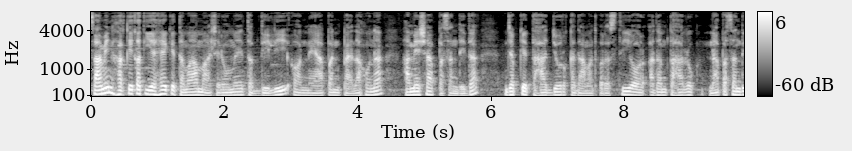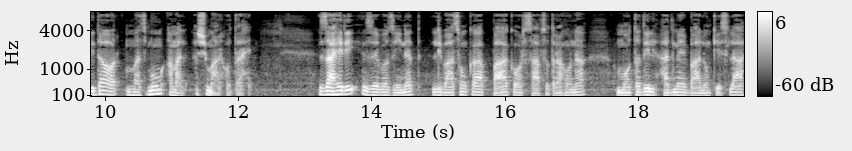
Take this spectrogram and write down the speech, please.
سامعین، حقیقت یہ ہے کہ تمام معاشروں میں تبدیلی اور نیاپن پیدا ہونا ہمیشہ پسندیدہ، جبکہ تحجر قدامت پرستی اور عدم تحرک ناپسندیدہ اور مضموم عمل شمار ہوتا ہے۔ ظاہری زیب و زینت، لباسوں کا پاک اور صاف ستھرا ہونا، معتدل حد میں بالوں کی اصلاح،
